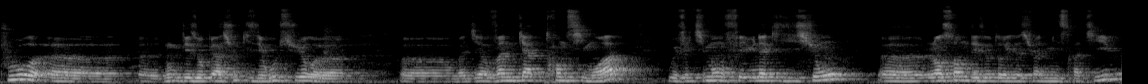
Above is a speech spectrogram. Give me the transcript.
pour donc des opérations qui se déroulent sur, on va dire, 24-36 mois, où effectivement on fait une acquisition, euh, l'ensemble des autorisations administratives,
